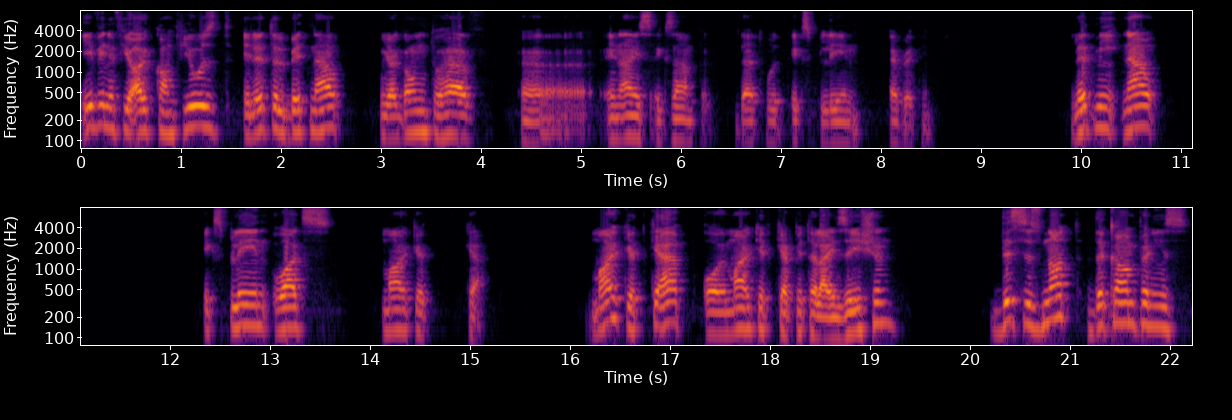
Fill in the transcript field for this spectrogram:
Even if you are confused a little bit now, we are going to have uh, a nice example that would explain everything. Let me now explain what's market cap. Market cap or market capitalization this is not the company's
